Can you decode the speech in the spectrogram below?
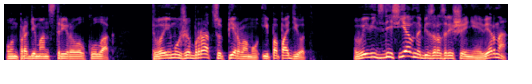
Он продемонстрировал кулак. «Твоему же братцу первому и попадет. Вы ведь здесь явно без разрешения, верно?»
